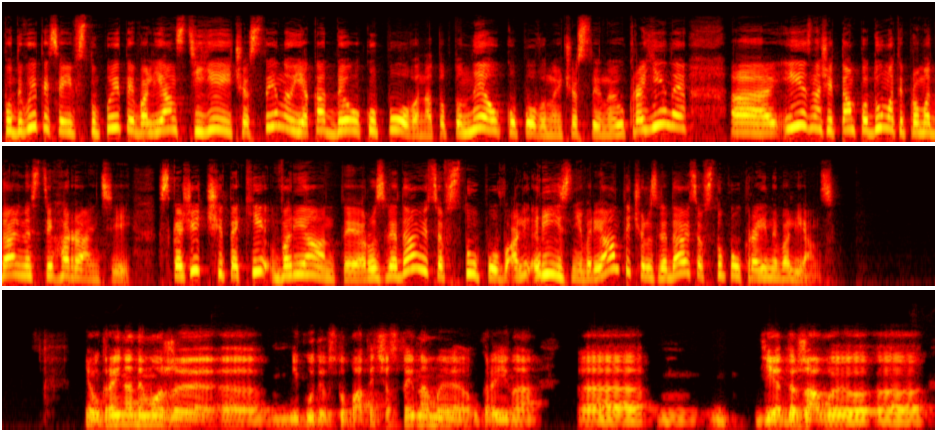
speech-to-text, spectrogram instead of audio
подивитися і вступити в альянс тією частиною, яка деокупована, тобто не окупованою частиною України, е, і значить там подумати про модальності гарантій. Скажіть, чи такі варіанти розглядаються вступу в різні варіанти, чи розглядаються вступу України в альянс? Ні, Україна не може е, нікуди вступати частинами. Україна е, є державою, е,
